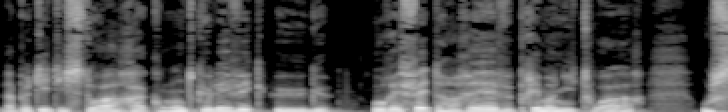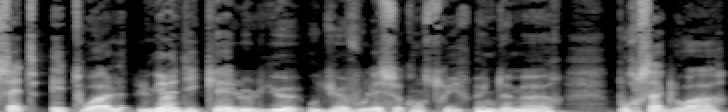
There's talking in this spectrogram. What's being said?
La petite histoire raconte que l'évêque Hugues aurait fait un rêve prémonitoire où sept étoiles lui indiquaient le lieu où Dieu voulait se construire une demeure pour sa gloire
